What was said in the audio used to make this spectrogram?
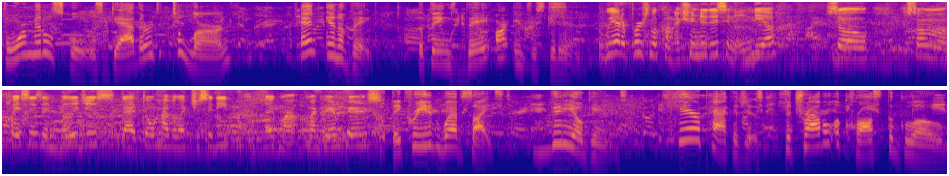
four middle schools gathered to learn and innovate the things they are interested in. We had a personal connection to this in India. So some places and villages that don't have electricity, like my, my grandparents. They created websites, video games, care packages to travel across the globe.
